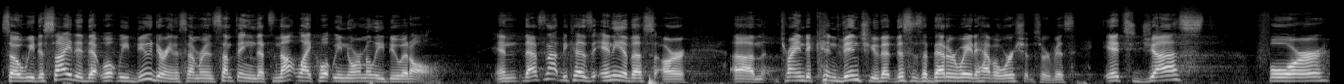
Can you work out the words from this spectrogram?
So we decided that what we do during the summer is something that's not like what we normally do at all. And that's not because any of us are um, trying to convince you that this is a better way to have a worship service. It's just for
